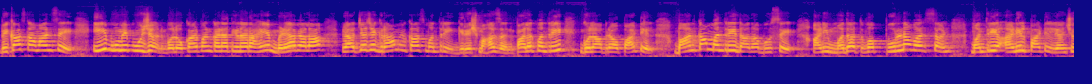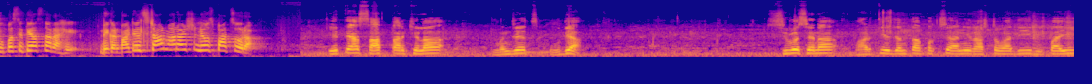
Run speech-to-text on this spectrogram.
विकास कामांचे ई भूमिपूजन व लोकार्पण करण्यात येणार आहे. मेळाव्याला राज्याचे ग्रामविकास मंत्री गिरीश महाजन पालकमंत्री गुलाबराव पाटील बांधकाम मंत्री दादा भुसे आणि मदत व पूर्णवसन मंत्री अनिल पाटील यांची उपस्थिती असणार आहे. Deccan Patil star Maharashtra news Pachora. येत्या सात तारखेला म्हणजेच उद्या शिवसेना भारतीय जनता पक्ष आणि राष्ट्रवादी रिपाई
